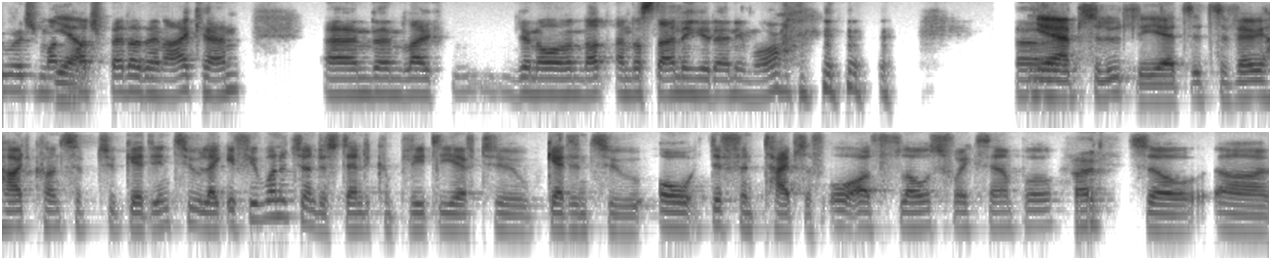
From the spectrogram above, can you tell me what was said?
do it much, yeah. much better than I can and then like you know not understanding it anymore uh, yeah absolutely yeah, it's it's a very hard concept to get into like if you wanted to understand it completely you have to get into all different types of OAuth flows for example right so uh,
